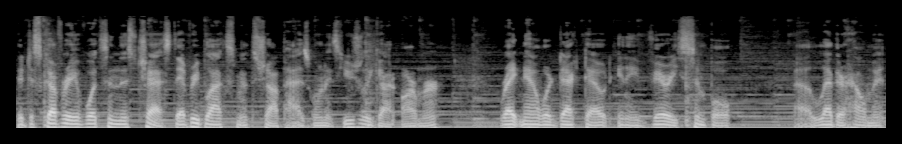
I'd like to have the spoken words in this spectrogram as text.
the discovery of what's in this chest. Every blacksmith shop has one. It's usually got armor. Right now we're decked out in a very simple uh, leather helmet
